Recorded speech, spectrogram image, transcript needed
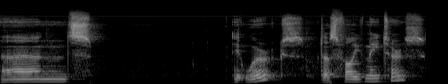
And it works. Does 5 meters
